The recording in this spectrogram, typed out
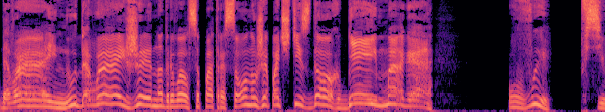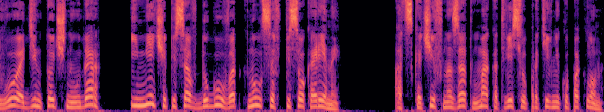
«Давай, ну давай же!» — надрывался Патрос. «Он уже почти сдох! Бей мага!» Увы, всего один точный удар, и меч, описав дугу, воткнулся в песок арены. Отскочив назад, маг отвесил противнику поклон.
